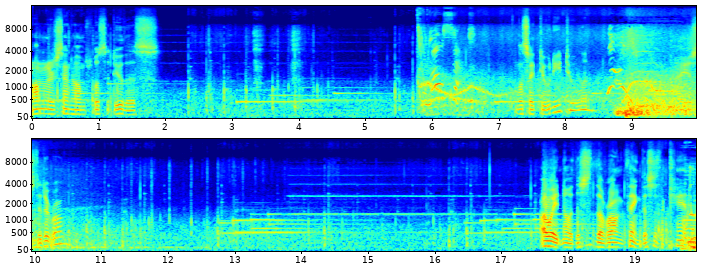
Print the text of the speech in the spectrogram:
I don't understand how I'm supposed to do this. I'm all set! Unless I do need Tulin? I just did it wrong? Oh wait, no, this is the wrong thing. This is the cannon.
